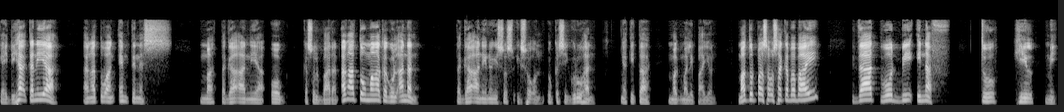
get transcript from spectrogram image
kay diha kaniya ang atuang emptiness, matagaan niya og kasulbaran. Ang atong mga kagulanan, tagaan ni Ginoong Isus igsuon og kasiguruhan nga kita magmalipayon. Matod pa sa usa ka babae, that would be enough to heal me.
